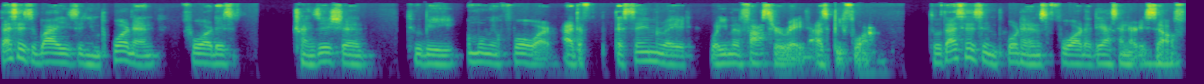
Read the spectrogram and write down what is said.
That is why it's important for this transition to be moving forward at the, same rate or even faster rate as before. So that's its importance for the data center itself.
